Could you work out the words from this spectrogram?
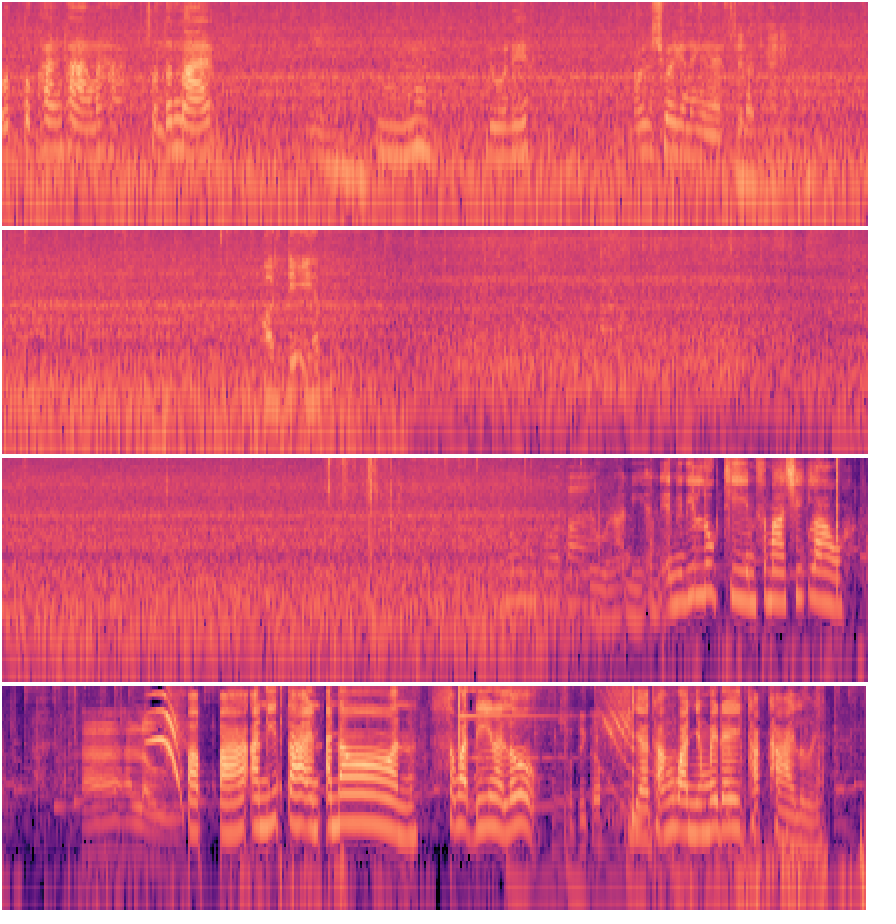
รถตกข้างทางนะคะ ชนต้นไม้อืมดูนี้เขาจะช่วยกันยังไงใช้หลักยังไงเนี่ยเอาดีครับดูนะอันนี้อันอันนี้ลูกทีมสมาชิกเรา ฮัลโหลป๊าป๊าอันนิตาแอนอนอน สวัสดีหน่อยลูก สวัสดีครับ เดี๋ยวทั้งวันยังไม่ได้ทักทายเลย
